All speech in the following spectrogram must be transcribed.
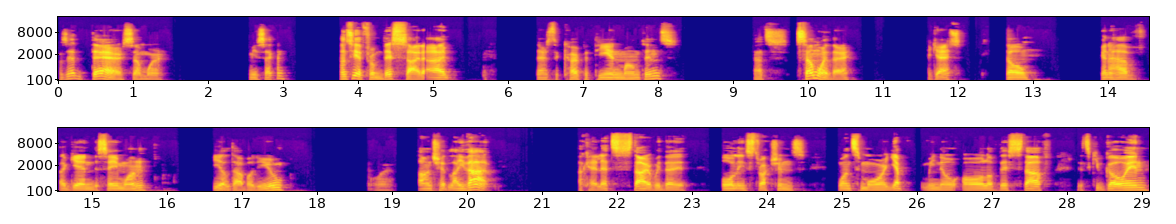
was it there somewhere? Give me a second. I don't see it from this side. I, there's the Carpathian Mountains. That's somewhere there, I guess. So, gonna have again the same one, PLW, or launch it like that. Okay, let's start with the all instructions once more. Yep, we know all of this stuff. Let's keep going.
